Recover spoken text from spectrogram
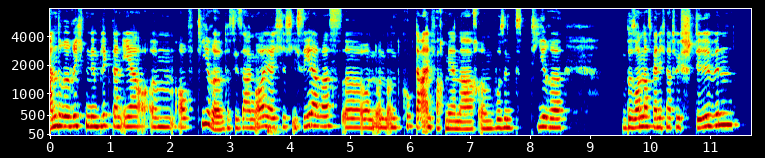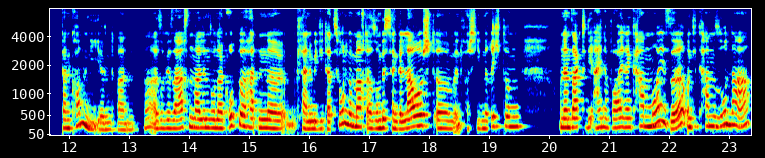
Andere richten den Blick dann eher ähm, auf Tiere, dass sie sagen, oh ja, ich, ich, ich sehe da was äh, und, und, und guck da einfach mehr nach. Ähm, wo sind Tiere? Besonders wenn ich natürlich still bin, dann kommen die irgendwann. Ne? Also wir saßen mal in so einer Gruppe, hatten eine kleine Meditation gemacht, also ein bisschen gelauscht äh, in verschiedene Richtungen. Und dann sagte die eine, boah, dann kamen Mäuse und die kamen so nah.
